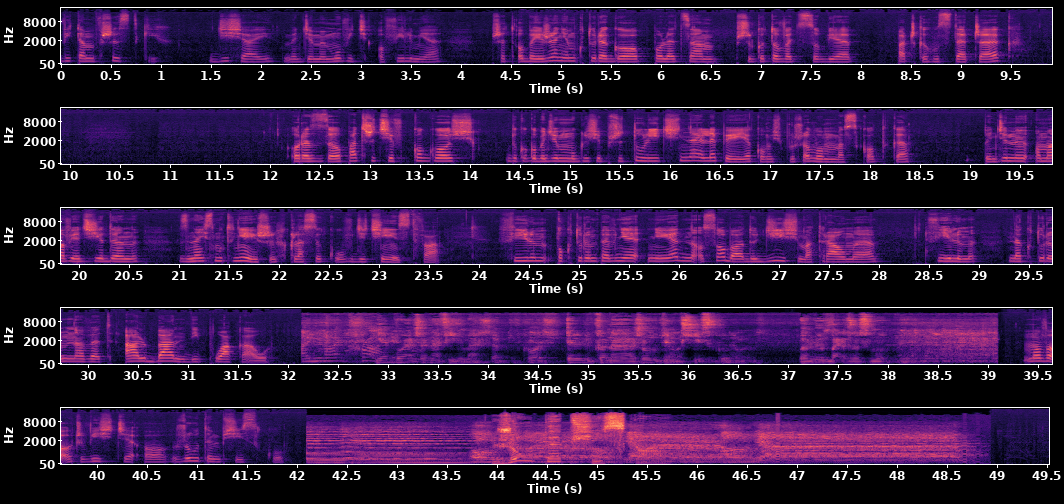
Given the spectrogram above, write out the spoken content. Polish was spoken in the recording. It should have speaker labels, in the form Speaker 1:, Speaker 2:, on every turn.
Speaker 1: Witam wszystkich. Dzisiaj będziemy mówić o filmie, przed obejrzeniem którego polecam przygotować sobie paczkę chusteczek oraz zaopatrzyć się w kogoś, do kogo będziemy mogli się przytulić, najlepiej jakąś pluszową maskotkę. Będziemy omawiać jeden z najsmutniejszych klasyków dzieciństwa. Film, po którym pewnie niejedna osoba do dziś ma traumę. Film, na którym nawet Al Bundy płakał.
Speaker 2: Nie płaczę na filmach, tylko na żółtym psisku, bo on był bardzo smutny.
Speaker 1: Mowa oczywiście o żółtym psisku.
Speaker 3: Żółte psisko.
